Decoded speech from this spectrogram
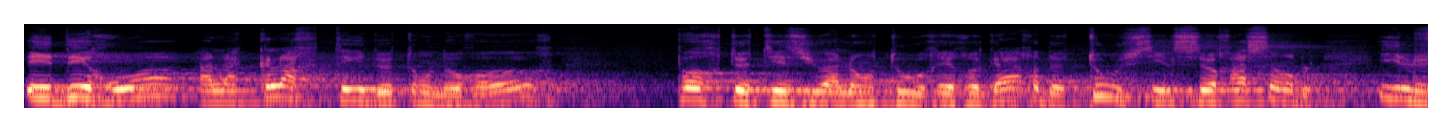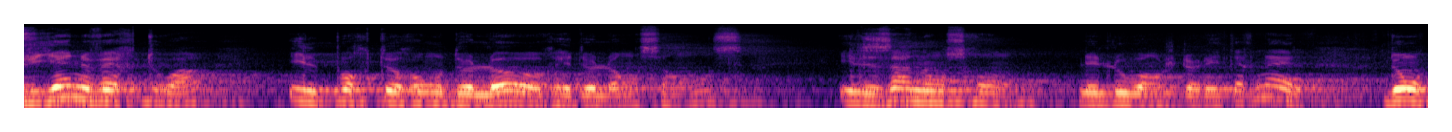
et des rois à la clarté de ton aurore. Porte tes yeux alentour et regarde, tous ils se rassemblent, ils viennent vers toi, ils porteront de l'or et de l'encens, ils annonceront les louanges de l'Éternel. Donc,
